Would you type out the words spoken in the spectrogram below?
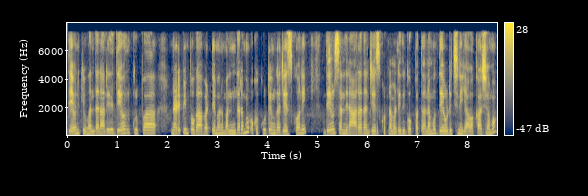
దేవునికి వందనాలు. ఇది దేవుని కృప నడిపింపు కాబట్టి మనం అందరము ఒక కూటమిగా చేసుకొని దేవుని సంధిని ఆరాధన చేసుకుంటున్నామంటే ఇది గొప్పతనము. దేవుడిచ్చిన ఈ అవకాశము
